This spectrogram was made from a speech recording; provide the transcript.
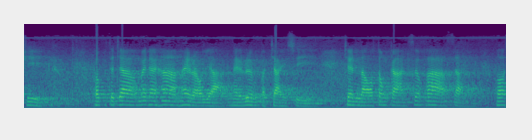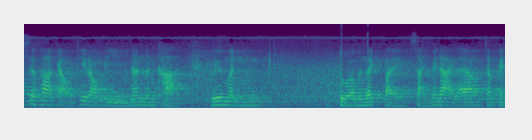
ชีพ พระพุทธเจ้าไม่ได้ห้ามให้เราอยากในเรื่องปัจจัยสี่เช่นเราต้องการเสื้อผ้าใส่ เพราะเสื้อผ้าเก่าที่เรามีอยู่นั้นมันขาด หรือมันตัวมันเล็กไปใส่ไม่ได้แล้วจำเป็น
